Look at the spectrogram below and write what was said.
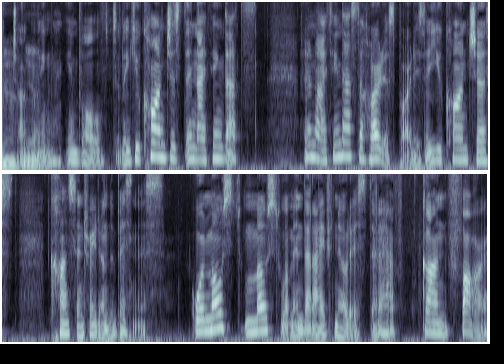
Yeah. juggling involved. Like you can't just, and I think that's, I don't know. I think that's the hardest part is that you can't just concentrate on the business. Or most most women that I've noticed that have gone far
